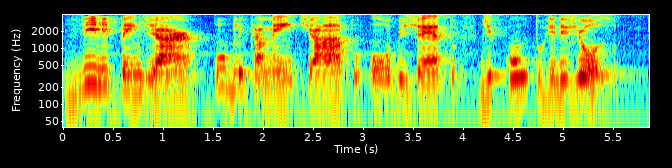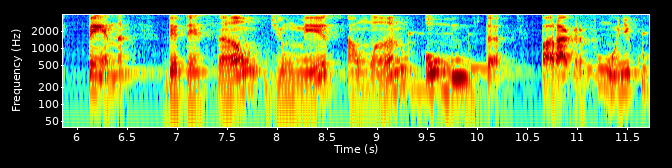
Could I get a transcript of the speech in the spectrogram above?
vilipendiar publicamente ato ou objeto de culto religioso. Pena: detenção de um mês a um ano ou multa. Parágrafo único:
